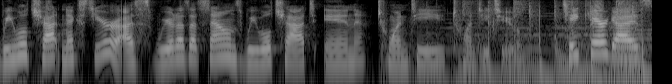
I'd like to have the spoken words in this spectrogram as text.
we will chat next year. As weird as that sounds, we will chat in 2022. Take care, guys.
